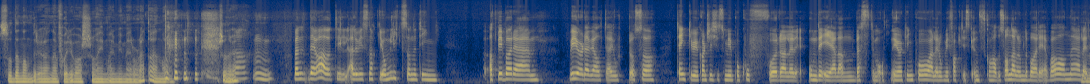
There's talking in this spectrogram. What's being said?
så den andre, den forrige var så innmari mye mer ålreit da enn meg. Skjønner du? Ja, mm. Men det er jo av og til Eller vi snakker jo om litt sånne ting At vi bare Vi gjør det vi alltid har gjort, og så tenker vi kanskje ikke så mye på hvorfor, eller om det er den beste måten å gjøre ting på, eller om vi faktisk ønsker å ha det sånn, eller om det bare er vane, eller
